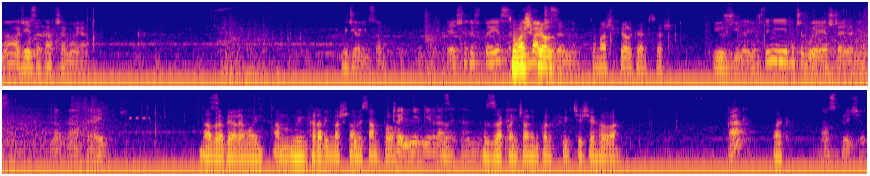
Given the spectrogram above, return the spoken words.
No, gdzie jest ta tarcza moja? Gdzie oni są? Jeszcze ktoś tutaj jest? Tu masz fiol-. Tu masz fiolkę jak chcesz. Już idę, już nie, nie potrzebuję, jeszcze jeden jest. Dobra, okej. Dobra, biorę mój. A mój karabin maszynowy sam po Czekaj, nie, nie wracaj tam. z zakończonym konflikcie się chowa. Tak? Tak. O, spryciuch.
